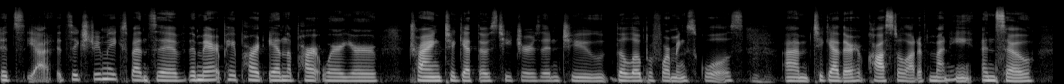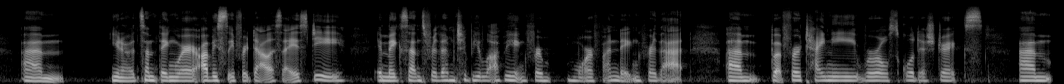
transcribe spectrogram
it's yeah, it's extremely expensive. The merit pay part and the part where you're trying to get those teachers into the low performing schools um, together have cost a lot of money, and so um, you know it's something where obviously for Dallas ISD it makes sense for them to be lobbying for more funding for that, um, but for tiny rural school districts, um,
